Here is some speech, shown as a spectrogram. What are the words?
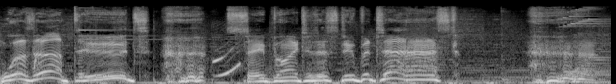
What's up, dudes? Say bye to the stupid test.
